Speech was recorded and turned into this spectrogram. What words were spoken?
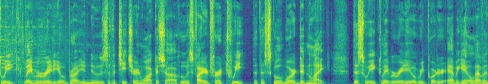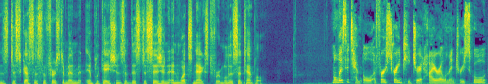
Last week, Labor Radio brought you news of a teacher in Waukesha who was fired for a tweet that the school board didn't like. This week, Labor Radio reporter Abigail Levins discusses the First Amendment implications of this decision and what's next for Melissa Tempel. Melissa Tempel, a first grade teacher at Heyer Elementary School,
